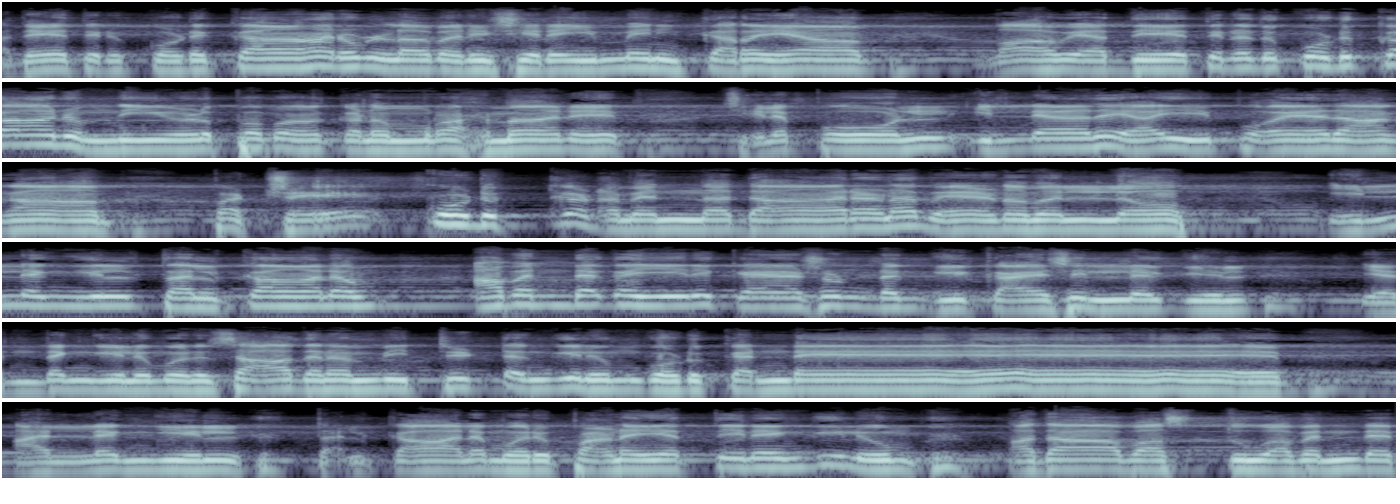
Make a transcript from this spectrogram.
അദ്ദേഹത്തിന് കൊടുക്കാനുള്ള മനുഷ്യരെയും എനിക്കറിയാം. അള്ളാഹു അദ്ദേഹത്തിന് അത് കൊടുക്കാനും നീ എളുപ്പമാക്കണം റഹ്മാനെ. ചിലപ്പോൾ ഇല്ലാതെയായി പോയതാകാം പക്ഷേ കൊടുക്കണമെന്ന ധാരണ വേണമല്ലോ. ഇല്ലെങ്കിൽ തൽക്കാലം അവന്റെ കയ്യിൽ ക്യാഷ് ഉണ്ടെങ്കിൽ ക്യാഷ് ഇല്ലെങ്കിൽ എന്തെങ്കിലും ഒരു സാധനം വിറ്റിട്ടെങ്കിലും കൊടുക്കണ്ടേ? അല്ലെങ്കിൽ തൽക്കാലം ഒരു പണയത്തിനെങ്കിലും അതാ വസ്തു അവന്റെ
